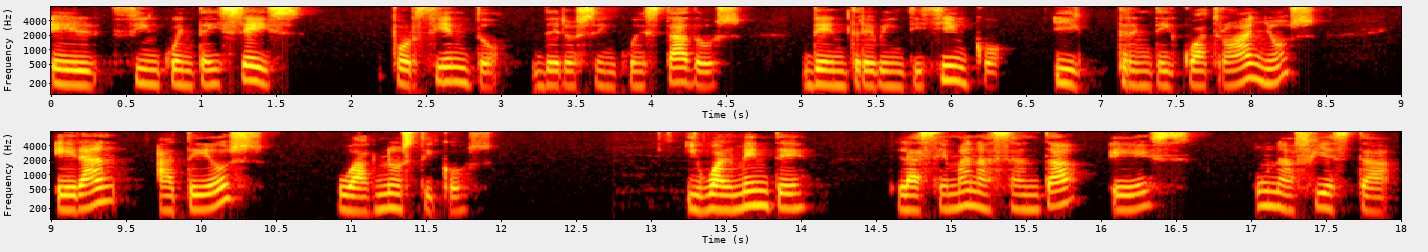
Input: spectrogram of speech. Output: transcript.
el 56% de los encuestados de entre 25 y 34 años eran ateos o agnósticos. Igualmente, la Semana Santa es una fiesta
